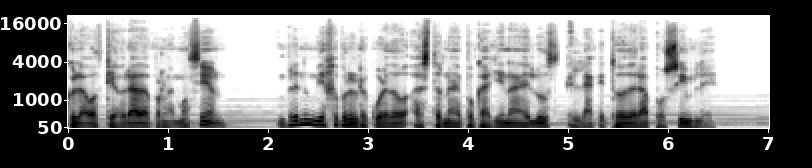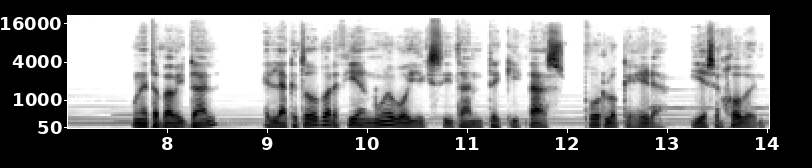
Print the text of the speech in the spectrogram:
con la voz quebrada por la emoción, emprende un viaje por el recuerdo hasta una época llena de luz en la que todo era posible. Una etapa vital en la que todo parecía nuevo y excitante quizás por lo que era, y ese joven,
